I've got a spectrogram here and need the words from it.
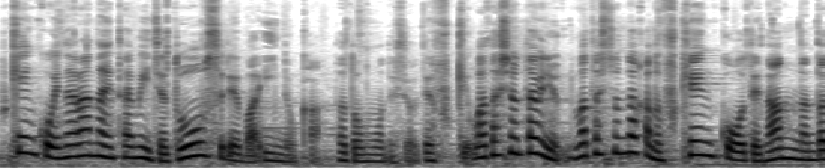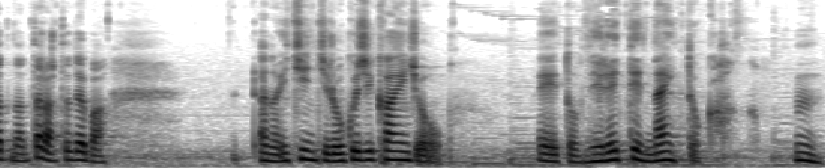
不健康にならないためにじゃあどうすればいいのかだと思うんですよ。で私のために私の中の不健康って何なんだってなったら例えばあの1日6時間以上、えーと寝れてないとか、うん、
